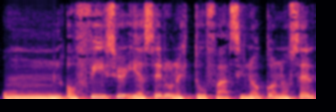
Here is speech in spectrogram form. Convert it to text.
un oficio y hacer una estufa, sino conocer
